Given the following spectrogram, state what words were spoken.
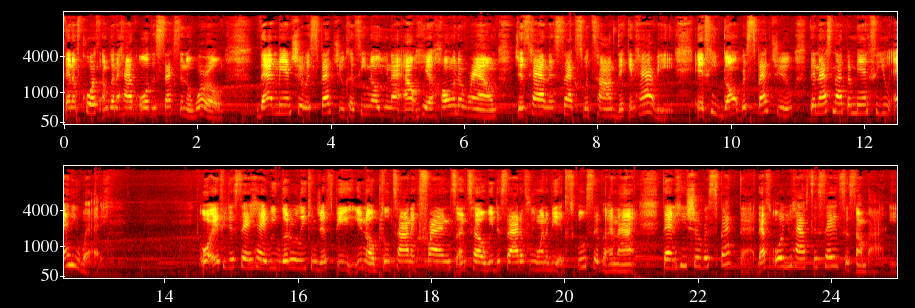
then of course I'm going to have all the sex in the world. That man should respect you because he know you're not out here hoeing around just having sex with Tom, Dick, and Harry. If he don't respect you, then that's not the man for you anyway. Or if you just say, hey, we literally can just be, you know, plutonic friends until we decide if we want to be exclusive or not, then he should respect that. That's all you have to say to somebody.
